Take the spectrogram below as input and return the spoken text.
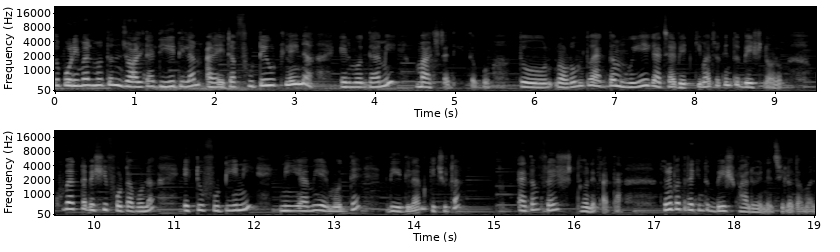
তো পরিমাণ মতন জলটা দিয়ে দিলাম আর এটা ফুটে উঠলেই না এর মধ্যে আমি মাছটা দিয়ে দেবো। তো নরম তো একদম হয়েই গেছে আর ভেটকি মাছও কিন্তু বেশ নরম। খুব একটা বেশি ফোটাবো না, একটু ফুটিয়ে নিই, নিয়ে আমি এর মধ্যে দিয়ে দিলাম কিছুটা একদম ফ্রেশ ধনে পাতা। ধনে পাতাটা কিন্তু বেশ ভালো এনেছিল তমাল।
